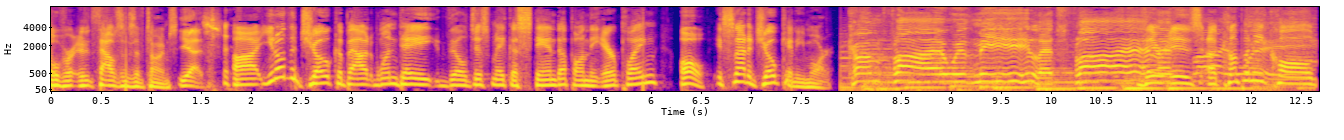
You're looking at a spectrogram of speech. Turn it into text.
Over uh, thousands of times. Yes. Uh, you know the joke about one day they'll just make a stand up on the airplane? Oh, it's not a joke anymore. Come fly with me, let's fly. There let's is a company away. called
